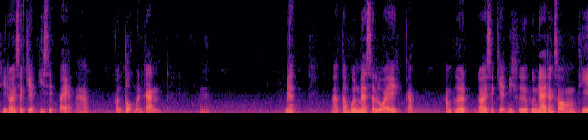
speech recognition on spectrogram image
ที่ดอยสะเก็ดที่สิบแปดนะครับ ฝนตกเหมือนกัน แม่ตำบลแม่สลวยกับ อำเภอดอยสะเก็ดนี่คือพูดง่ายทั้งสองที่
